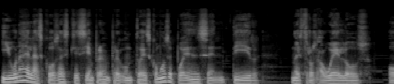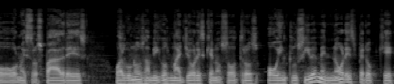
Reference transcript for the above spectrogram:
Y una de las cosas que siempre me pregunto es cómo se pueden sentir nuestros abuelos o nuestros padres o algunos amigos mayores que nosotros o inclusive menores pero que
